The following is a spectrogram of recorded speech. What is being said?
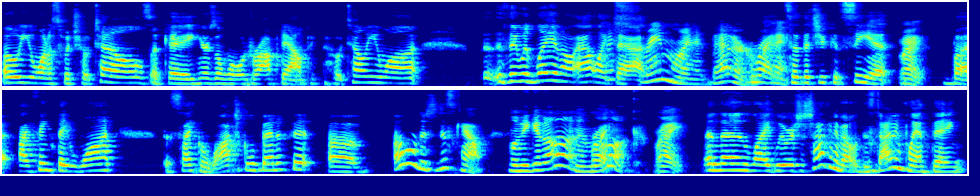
Oh, you want to switch hotels? Okay, here's a little drop down. Pick the hotel you want. They would lay it all out like Just that. Streamline it better. Right, so that you could see it. right. But I think they want the psychological benefit of, oh, there's a discount. Let me get on and Right. look. Right. And then, like we were just talking about with this dining plan thing,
